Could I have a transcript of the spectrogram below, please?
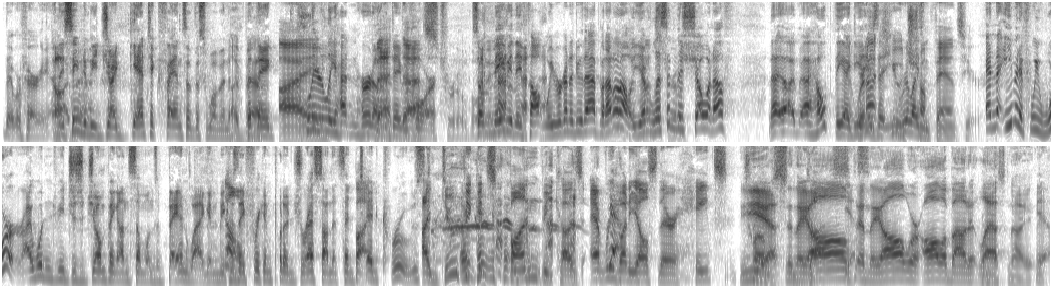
They were very. Oh, I they seemed to be gigantic fans of this woman bet. that they I clearly hadn't heard of the bet day that's before. true, So maybe they thought we were going to do that, but I don't know. bet You ever that's listen to this show enough? That- I, I hope the idea We're is that you realize. Trump fans here. and even if we were, I wouldn't be just jumping on someone's bandwagon because No. they freaking put a dress on that said But Ted Cruz. I do think it's fun because everybody else there hates Trump's yes, and they guts. all Yes. and they all were all about it last night. Yeah,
